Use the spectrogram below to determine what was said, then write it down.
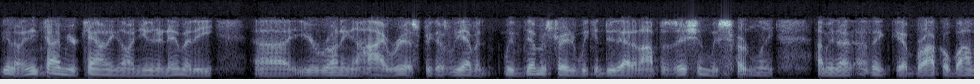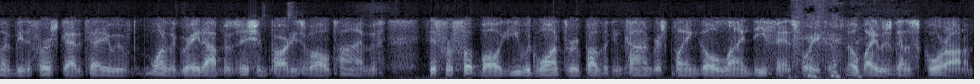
you know, anytime you're counting on unanimity, uh, you're running a high risk because we haven't we've demonstrated we can do that in opposition. We certainly, I mean, I, I think uh, Barack Obama would be the first guy to tell you we're one of the great opposition parties of all time. If this were football, you would want the Republican Congress playing goal line defense for you because nobody was going to score on them.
